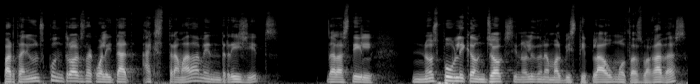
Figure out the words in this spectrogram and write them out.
per tenir uns controls de qualitat extremadament rígids, de l'estil no es publica un joc si no li donem el vistiplau moltes vegades,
